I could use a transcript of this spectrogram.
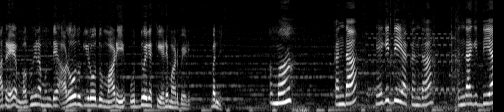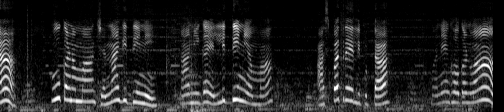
ಆದರೆ ಮಗುವಿನ ಮುಂದೆ ಅಳೋದು ಗೀಳೋದು ಮಾಡಿ ಉದ್ವೇಗಕ್ಕೆ ಎಡೆ ಮಾಡಬೇಡಿ. ಬನ್ನಿ. ಅಮ್ಮ. ಕಂದ ಹೇಗಿದ್ದೀಯಾ ಕಂದ? ಚೆಂದಾಗಿದ್ದೀಯಾ? ಹೂ ಕಣಮ್ಮ ಚೆನ್ನಾಗಿದ್ದೀನಿ. ನಾನೀಗ ಎಲ್ಲಿದ್ದೀನಿ ಅಮ್ಮ? ಆಸ್ಪತ್ರೆಯಲ್ಲಿ ಪುಟ್ಟ. ಮನೆಗೆ ಹೋಗೋಣವಾ?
